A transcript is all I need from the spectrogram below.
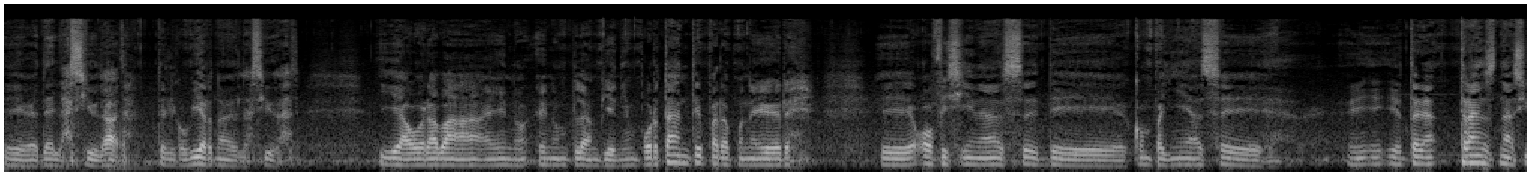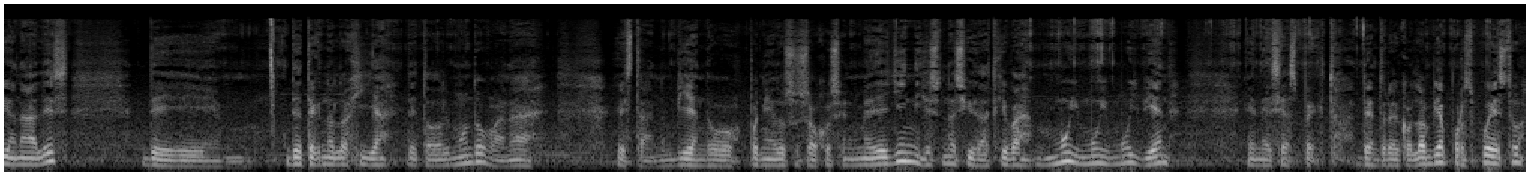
eh, de la ciudad, del gobierno de la ciudad. Y ahora va en, un plan bien importante para poner eh, oficinas de compañías transnacionales de, de, tecnología de todo el mundo. Van a, están viendo, poniendo sus ojos en Medellín y es una ciudad que va muy, muy, muy bien en ese aspecto. Dentro de Colombia, por supuesto,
